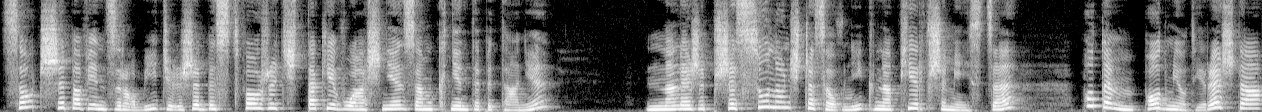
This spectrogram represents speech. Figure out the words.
Co trzeba więc zrobić, żeby stworzyć takie właśnie zamknięte pytanie? Należy przesunąć czasownik na pierwsze miejsce, potem podmiot i reszta,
